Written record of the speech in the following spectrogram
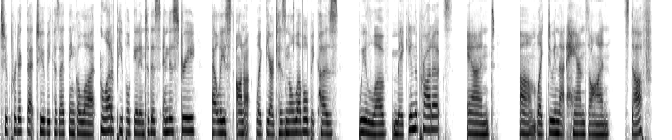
to predict that too because I think a lot a lot of people get into this industry at least on a, like the artisanal level because we love making the products and um, like doing that hands-on stuff.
